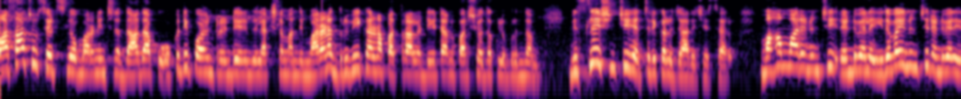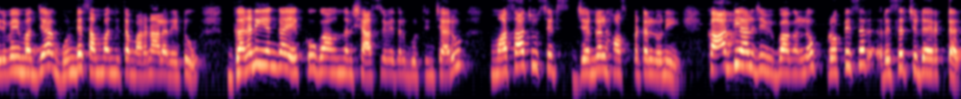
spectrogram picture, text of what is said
మసాచుసెట్స్లో మరణించిన దాదాపు ఒకటి పాయింట్ రెండు ఎనిమిది లక్షల మంది మరణ ధృవీకరణ పత్రాల డేటాను పరిశోధకుల బృందం విశ్లేషించి హెచ్చరికలు జారీ చేశారు. మహమ్మారి నుంచి రెండు వేల ఇరవై నుంచి రెండు వేల ఇరవై మధ్య గుండె సంబంధిత మరణాల రేటు గణనీయంగా ఎక్కువగా ఉందని శాస్త్రవేత్తలు గుర్తించారు. మసాచుసెట్స్ జనరల్ హాస్పిటల్లోని కార్డియాలజీ విభాగంలో professor research director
